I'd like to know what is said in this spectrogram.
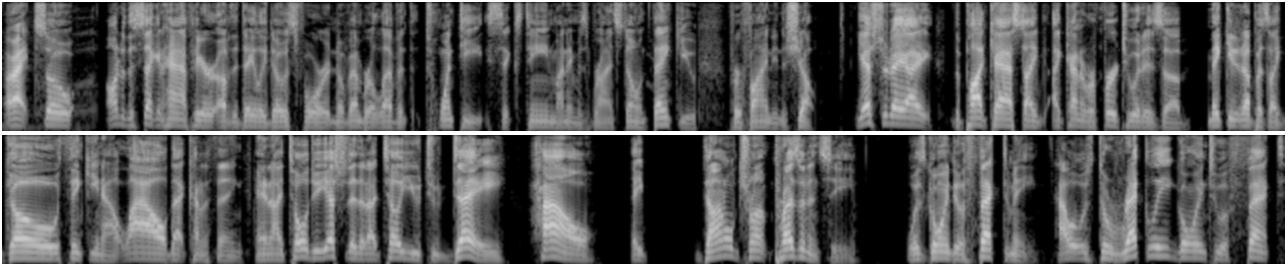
All right, so on to the second half here of the Daily Dose for November 11th, 2016. My name is Brian Stone. Thank you for finding the show. Yesterday, I the podcast I, I kind of referred to it as uh, making it up as I go, thinking out loud, that kind of thing. And I told you yesterday that I'd tell you today how a Donald Trump presidency was going to affect me, how it was directly going to affect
